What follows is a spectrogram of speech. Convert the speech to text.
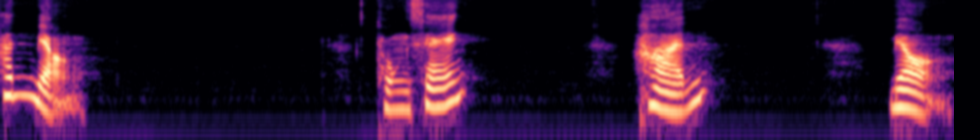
한 명. 동생 한 명.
